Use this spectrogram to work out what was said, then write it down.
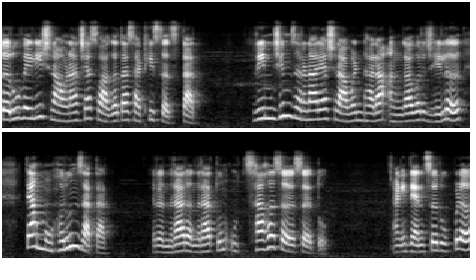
तरुवेली श्रावणाच्या स्वागतासाठी सजतात. रिमझिम झरणाऱ्या श्रावणधारा अंगावर झेलत त्या मोहरून जातात. रंध्रारंध्रातून उत्साह सळसळतो. आणि त्यांचं रुपडं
